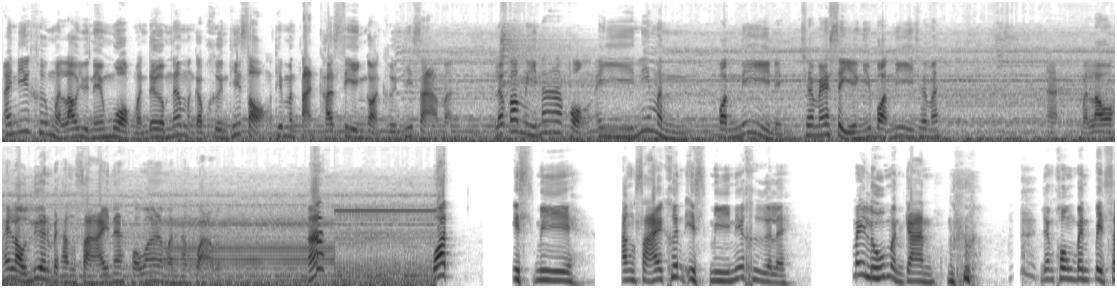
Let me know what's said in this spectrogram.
ไอ้นี่คือเหมือนเราอยู่ในหมวกเหมือนเดิมนะเหมือนกับคืนที่ 2 ที่มันตัดคาซีนก่อนคืนที่3อะแล้วก็มีหน้าของไอ้นี่มันบอนนี่นี่ใช่ไหมสีอย่างนี้บอนนี่ใช่ไหม อะเหมือนเราให้เราเลื่อนไปทางซ้ายนะ เพราะว่ามันทางขวาฮะ what is me ทางซ้ายขึ้น is me นี่คืออะไร ไม่รู้เหมือนกัน ยังคงเป็นปริศ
